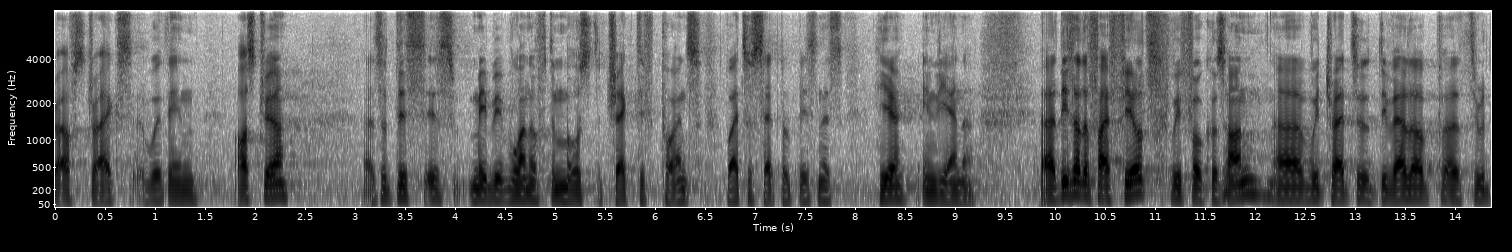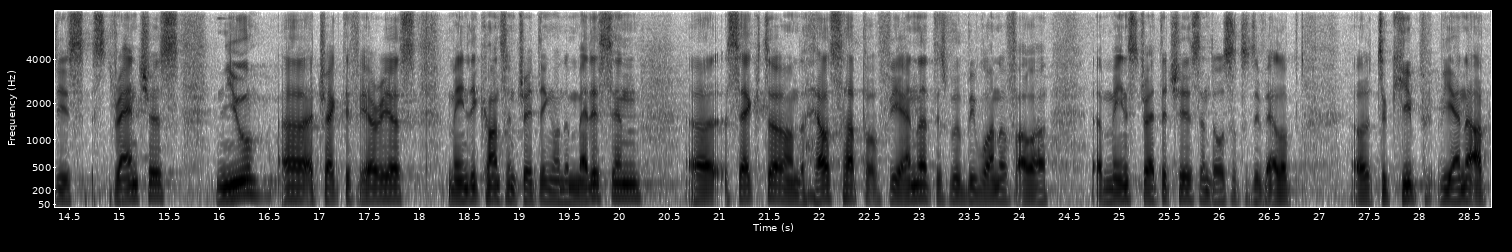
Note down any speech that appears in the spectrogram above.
of strikes within Austria. Uh, so this is maybe one of the most attractive points why to settle business here in Vienna. Uh, these are the five fields we focus on. Uh, we try to develop uh, through these branches new uh, attractive areas, mainly concentrating on the medicine uh, sector, on the health hub of Vienna. This will be one of our main strategies and also to develop, to keep Vienna up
